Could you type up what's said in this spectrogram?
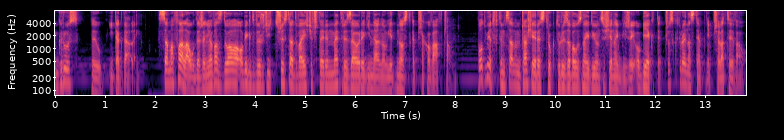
Gruz, pył itd. Sama fala uderzeniowa zdołała obiekt wyrzucić 324 metry za oryginalną jednostkę przechowawczą. Podmiot w tym samym czasie restrukturyzował znajdujące się najbliżej obiekty, przez które następnie przelatywał.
